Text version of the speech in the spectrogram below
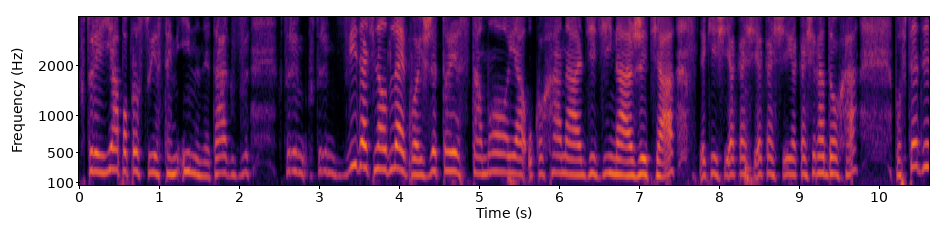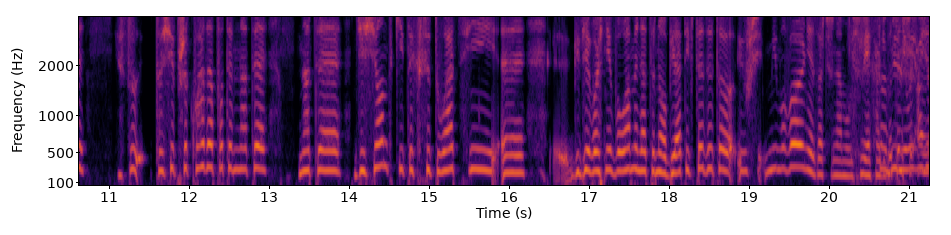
w której ja po prostu jestem inny, tak? W którym, w którym widać na odległość, że to jest ta moja ukochana dziedzina życia, jakieś, jakaś, jakaś, jakaś radocha, bo wtedy jest to, to się przekłada potem na te, na te dziesiątki tych sytuacji, e, gdzie właśnie wołamy na ten obiad i wtedy to już mimowolnie zaczynamy uśmiechać, bo to nie wiesz, musimy się ale-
